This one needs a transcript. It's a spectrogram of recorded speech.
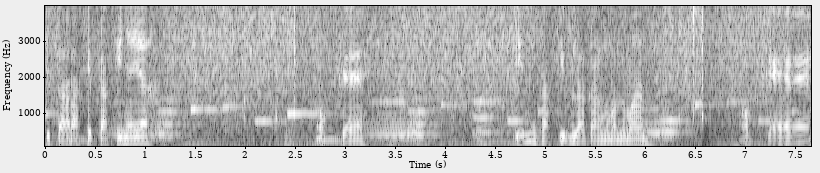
Kita rakit kakinya ya. Oke. Ini kaki belakang teman-teman. Oke.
